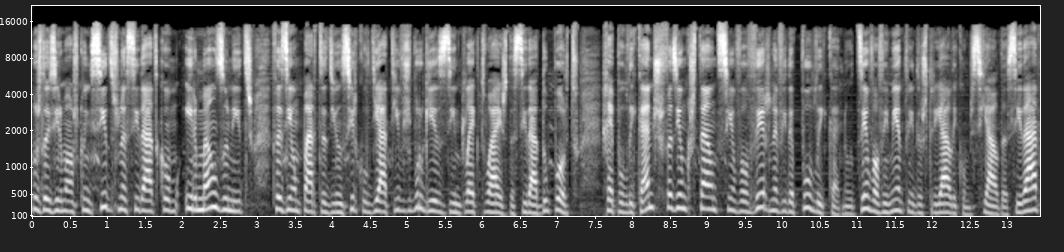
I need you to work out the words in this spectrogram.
Os dois irmãos conhecidos na cidade como Irmãos Unidos faziam parte de um círculo de ativos burgueses e intelectuais da cidade do Porto. Republicanos faziam questão de se envolver na vida pública, no desenvolvimento industrial e comercial da cidade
